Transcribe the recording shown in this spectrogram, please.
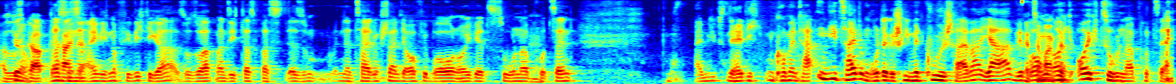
Also Genau, es gab das ist keine. eigentlich noch viel wichtiger. Also so hat man sich das, was, also in der Zeitung stand ja auch, wir brauchen euch jetzt zu 100 Prozent. Am liebsten hätte ich einen Kommentar in die Zeitung runtergeschrieben mit Kugelschreiber. Ja, wir Kannst brauchen euch, euch zu 100 Prozent.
